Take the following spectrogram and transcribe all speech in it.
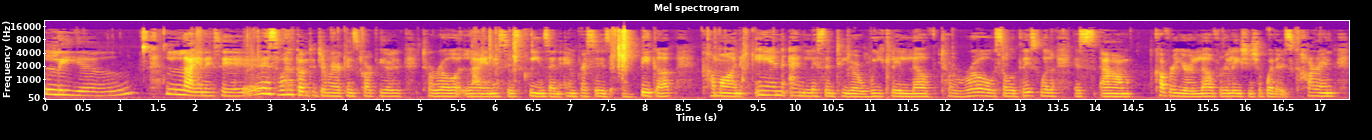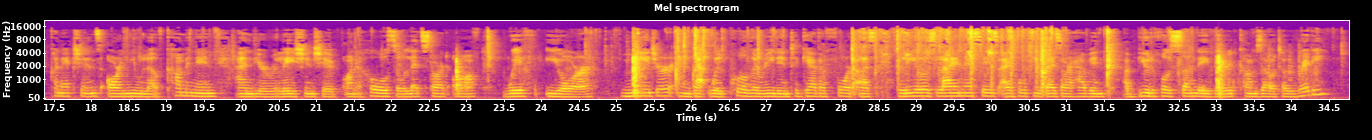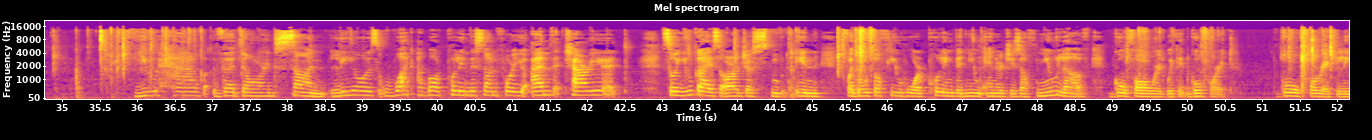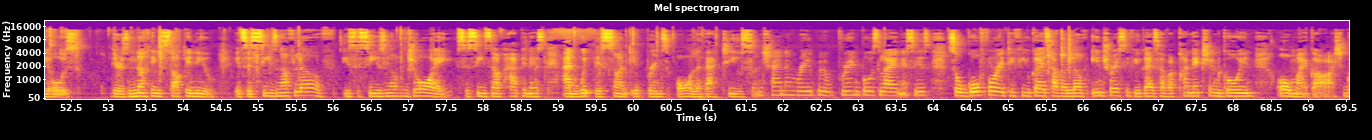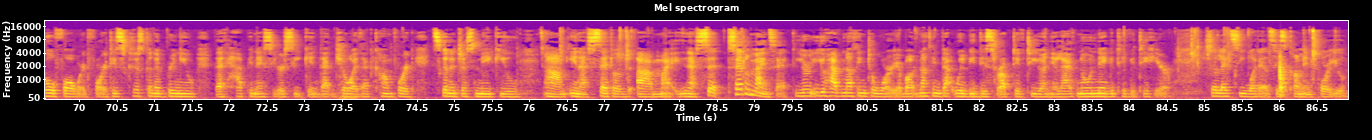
Leo, Lionesses, welcome to Jamerican Scorpio Tarot, Lionesses, Queens, and Empresses. Big up. Come on in and listen to your weekly love tarot. So this will is um cover your love relationship, whether it's current connections or new love coming in and your relationship on a whole. So let's start off with your major and that will pull the reading together for us. Leos lionesses i hope you guys are having a beautiful sunday. There it comes out already. You have the darn sun. Leos what about pulling the sun for you? And the chariot. So you guys are just in for those of you who are pulling the new energies of new love go forward with it. Go for it. Go for it leos there's nothing stopping you. It's a season of love. It's a season of joy. It's a season of happiness. And with this sun, it brings all of that to you. Sunshine and rainbow, rainbows, lionesses. So go for it if you guys have a love interest. If you guys have a connection going, oh my gosh, go forward for it. It's just going to bring you that happiness you're seeking, that joy, that comfort. It's going to just make you um, in a settled, um, in a set, settled mindset. you you have nothing to worry about, nothing that will be disruptive to you in your life. No negativity here. So let's see what else is coming for you.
